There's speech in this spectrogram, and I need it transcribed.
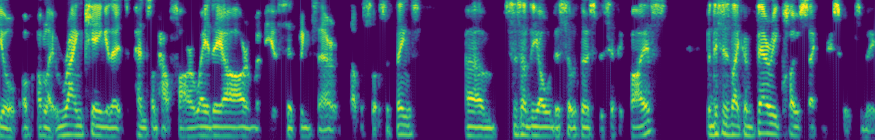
your, of, of like ranking and then it depends on how far away they are and whether you have siblings there and other sorts of things. Um, since I'm the oldest, there was no specific bias, but this is like a very close secondary school to me.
